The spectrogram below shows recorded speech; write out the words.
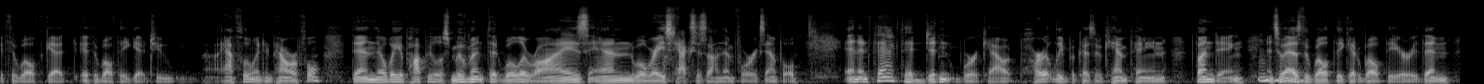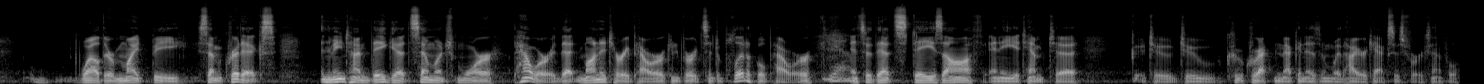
if the wealth get if the wealthy get too Uh, affluent and powerful, then there'll be a populist movement that will arise and will raise taxes on them, for example. And in fact, that didn't work out partly because of campaign funding, and so mm-hmm. as the wealthy get wealthier, then while there might be some critics, in the meantime, they get so much more power that monetary power converts into political power, Yeah. and so that stays off any attempt to to to correct the mechanism with higher taxes, for example.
